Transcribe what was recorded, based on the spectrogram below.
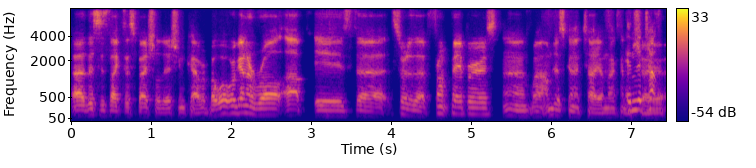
Uh, this is like the special edition cover. But what we're going to roll up is the sort of the front papers. Uh, well, I'm just going to tell you. I'm not going to show t- you.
